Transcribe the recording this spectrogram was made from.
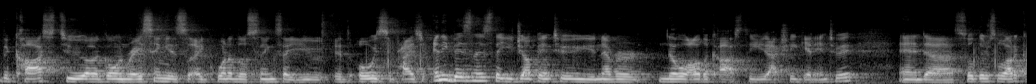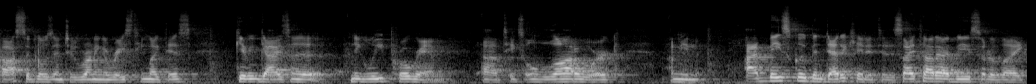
the cost to uh, go in racing is like one of those things that you it always surprises you. Any business that you jump into, you never know all the costs that you actually get into it, and uh, so there's a lot of cost that goes into running a race team like this. Giving guys a, an elite program uh, takes a lot of work. I mean, I've basically been dedicated to this. I thought I'd be sort of like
